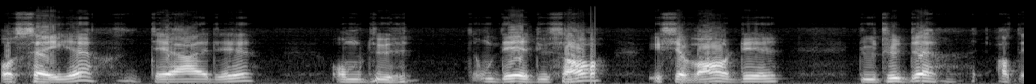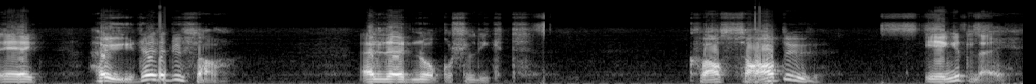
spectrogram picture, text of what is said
å si. Det er det om, du, om det du sa, ikke var det du trodde at jeg hørte du sa, eller noe slikt. Hva sa du egentlig?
